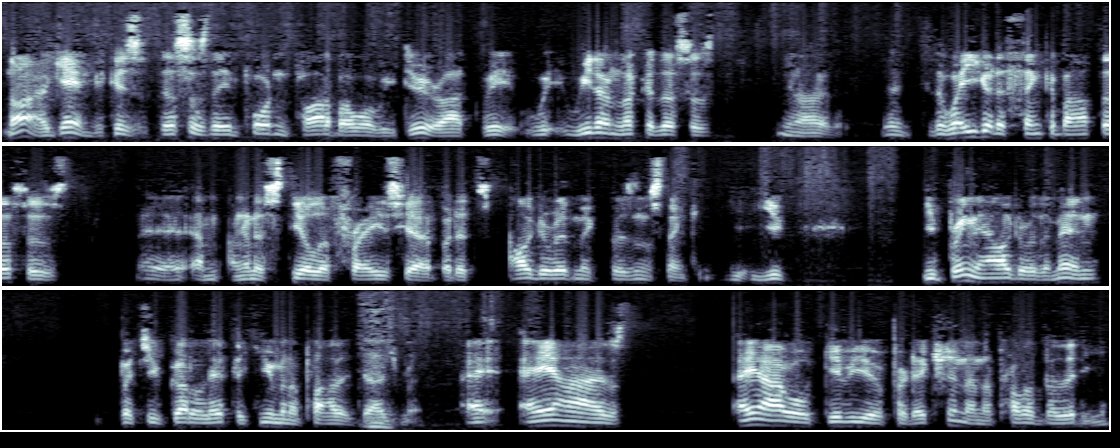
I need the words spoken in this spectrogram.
No, again, because this is the important part about what we do, right? We we, we don't look at this as you know the, the way you got to think about this is uh, I'm, I'm going to steal a phrase here, but it's algorithmic business thinking. You, you, you bring the algorithm in, but you've got to let the human apply the judgment. Mm. AI is AI will give you a prediction and a probability,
